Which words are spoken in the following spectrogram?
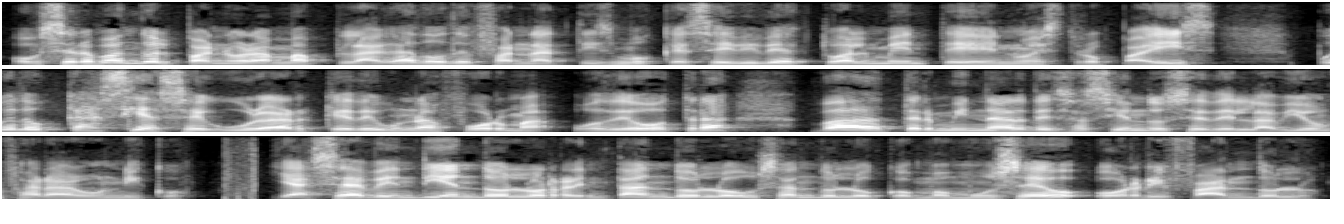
observando el panorama plagado de fanatismo que se vive actualmente en nuestro país, puedo casi asegurar que de una forma o de otra va a terminar deshaciéndose del avión faraónico, ya sea vendiéndolo, rentándolo, usándolo como museo o rifándolo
